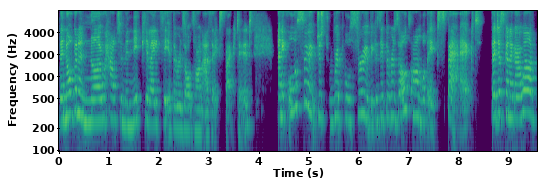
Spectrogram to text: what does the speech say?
They're not going to know how to manipulate it if the results aren't as expected. And it also just ripples through because if the results aren't what they expect, they're just going to go, well,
